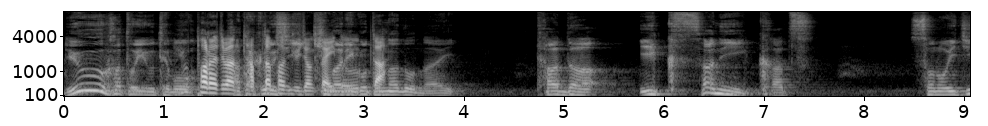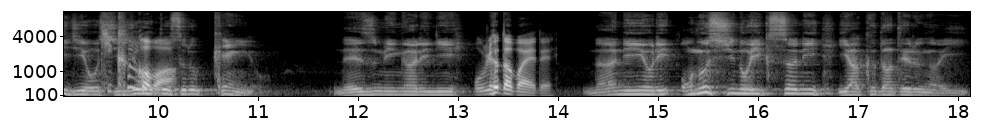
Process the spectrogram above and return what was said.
流派という手も 유파라지만 堅苦 답답한 しい 규정 決ま 따위는 り事 없다 などないただ戦に勝つ その一時を市場とする剣よネズミ狩りに 올려다 봐야 돼 何よりお主の戦に役立てるがいい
